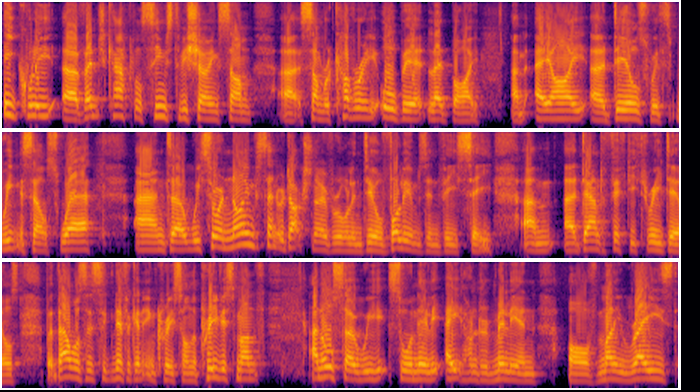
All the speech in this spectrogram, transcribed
Equally, uh, venture capital seems to be showing some, uh, some recovery, albeit led by um, AI uh, deals with weakness elsewhere. And we saw a 9% reduction overall in deal volumes in VC, um, down to 53 deals. But that was a significant increase on the previous month. And also, we saw nearly 800 million of money raised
